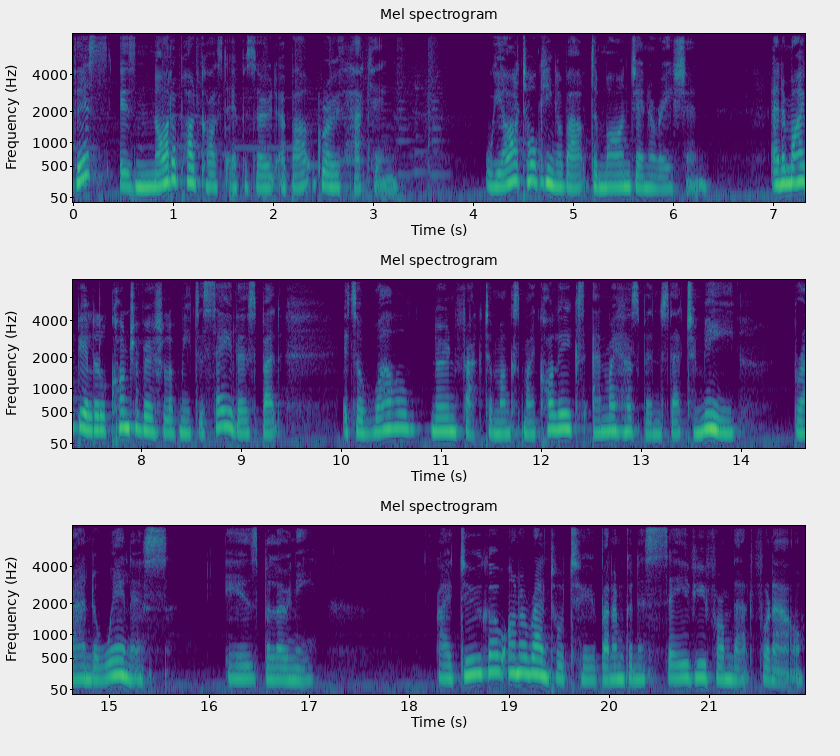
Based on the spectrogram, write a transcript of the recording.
This is not a podcast episode about growth hacking. We are talking about demand generation. And it might be a little controversial of me to say this, but it's a well known fact amongst my colleagues and my husband that to me, brand awareness is baloney. I do go on a rant or two, but I'm going to save you from that for now.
